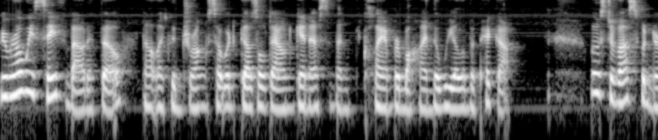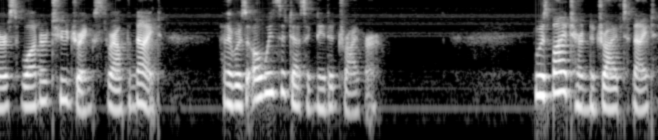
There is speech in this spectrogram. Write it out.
We were always safe about it, though, not like the drunks that would guzzle down Guinness and then clamber behind the wheel of a pickup. Most of us would nurse one or two drinks throughout the night, and there was always a designated driver. It was my turn to drive tonight.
